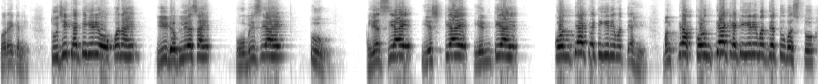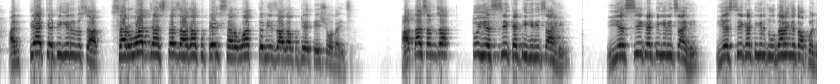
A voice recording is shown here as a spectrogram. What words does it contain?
बरोबर आहे का नाही? तुझी कॅटेगरी ओपन आहे. ईडब्ल्यू एस आहे. ओबीसी आहे. तू. एस सी आहे. एस टी आहे. एन टी आहे. कोणत्या कॅटेगरीमध्ये आहे? मग त्या कोणत्या कॅटेगरीमध्ये तू बसतो? आणि त्या कॅटेगरीनुसार सर्वात जास्त जागा कुठे? सर्वात कमी जागा कुठे? ते शोधायचं. आता समजा तू एस सी कॅटेगरीचा आहे. एस सी कॅटेगरीचा आहे. एस सी कॅटेगरीचं उदाहरण घेतो आपण.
